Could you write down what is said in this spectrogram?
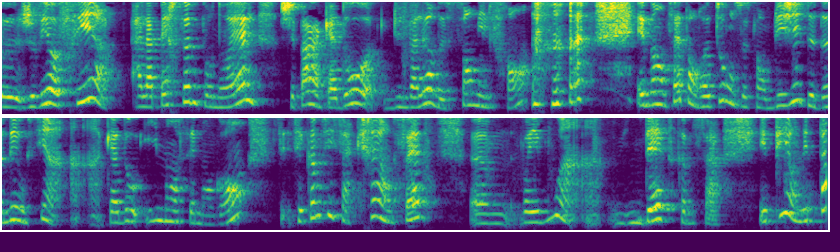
euh, je vais offrir à la personne pour Noël, je sais pas, un cadeau d'une valeur de 100 000 francs, et ben en fait, en retour, on se sent obligé de donner aussi un, cadeau immensément grand. C'est comme si ça crée en fait, euh, voyez-vous, une dette comme ça. Et puis, on n'est pas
